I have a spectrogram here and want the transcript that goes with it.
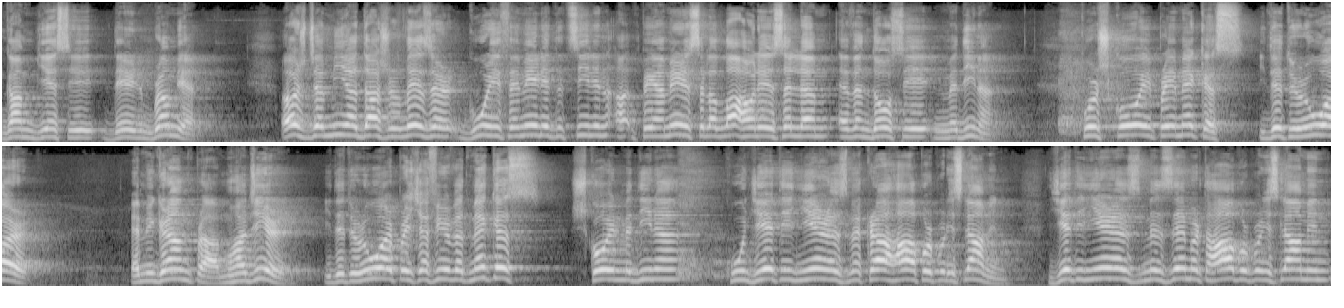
nga mëngjesi deri në mbrëmje. Është xhamia dashur vëllezër guri i themelit të cilin pejgamberi sallallahu alejhi wasallam e vendosi në Medinë. Kur shkoi prej Mekës i detyruar Emigrant pra, muhaxhir, i detyruar prej qafirëve të Mekës, shkoi në Medinë, ku gjeti njerëz me krahë hapur për Islamin, gjeti njerëz me zemër të hapur për Islamin,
